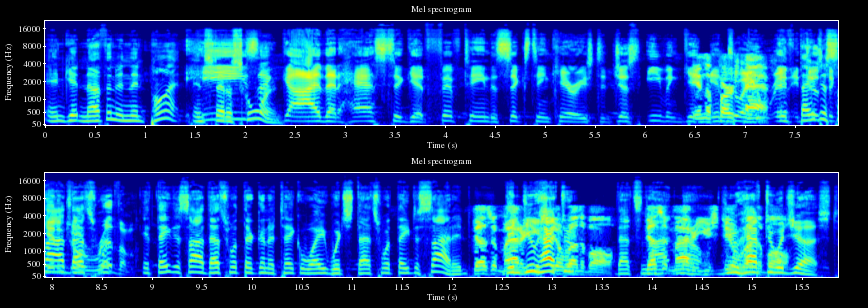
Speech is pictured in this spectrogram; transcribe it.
and get nothing and then punt instead of scoring. He's scoring. a guy that has to get 15 to 16 carries to just even get In the into first a, half. if they just decide that's a what, rhythm. if they decide that's what they're going to take away, which that's what they decided, Doesn't then matter. You, You have still to run the ball. That's Doesn't not, matter. no. You still you run have the to adjust.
